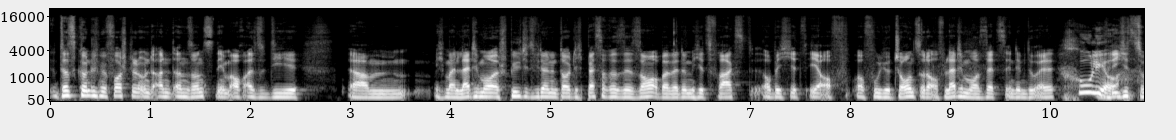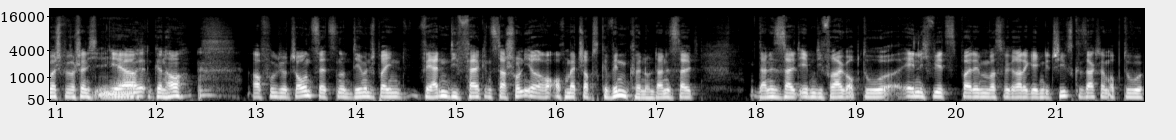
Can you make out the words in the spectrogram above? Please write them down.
Das könnte ich mir vorstellen und an, ansonsten eben auch, also die ähm, ich meine, Latimore spielt jetzt wieder eine deutlich bessere Saison, aber wenn du mich jetzt fragst, ob ich jetzt eher auf, auf Julio Jones oder auf Latimore setze in dem Duell, Julio. würde ich jetzt zum Beispiel wahrscheinlich eher, ja. genau, auf Julio Jones setzen und dementsprechend werden die Falcons da schon ihre auch Matchups gewinnen können und dann ist halt, dann ist es halt eben die Frage, ob du, ähnlich wie jetzt bei dem, was wir gerade gegen die Chiefs gesagt haben, ob du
